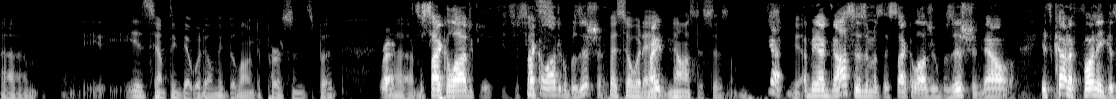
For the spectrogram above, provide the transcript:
um, is something that would only belong to persons. But Right. Um, it's a psychological. It's a psychological position. but so would agnosticism. Yeah, Yeah. I mean, agnosticism is a psychological position. Now, it's kind of funny because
